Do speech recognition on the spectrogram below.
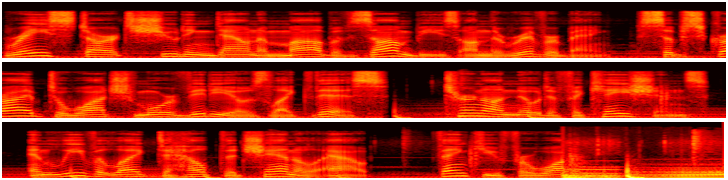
Ray starts shooting down a mob of zombies on the riverbank. Subscribe to watch more videos like this, turn on notifications, and leave a like to help the channel out. Thank you for watching.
